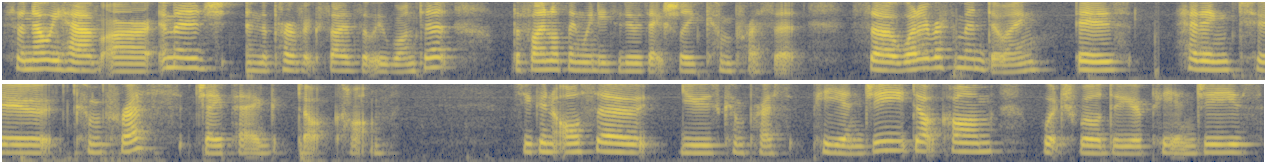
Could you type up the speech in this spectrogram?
So now we have our image in the perfect size that we want it. The final thing we need to do is actually compress it. So what I recommend doing is heading to compressjpeg.com. So you can also use compresspng.com, which will do your PNGs.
